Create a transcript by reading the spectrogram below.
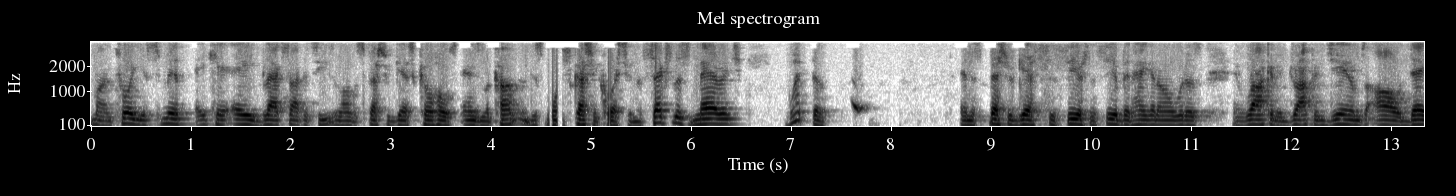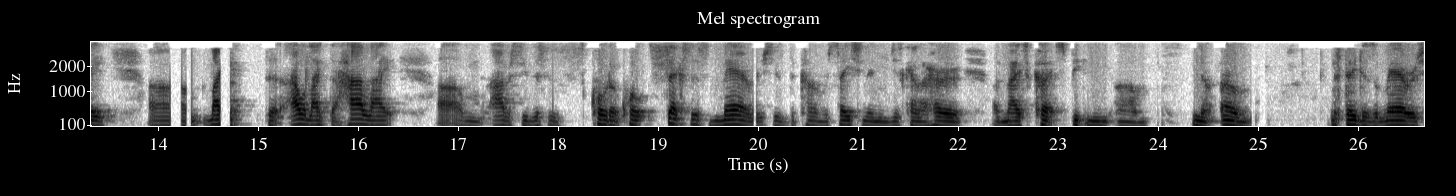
Montoya Smith, aka Black Socrates, along with special guest co-host Angela Compton. This morning discussion question: A sexless marriage? What the? And the special guest Sincere, Sincere, been hanging on with us and rocking and dropping gems all day. Um, like to, I would like to highlight. Um, obviously, this is quote unquote sexist marriage is the conversation, and you just kind of heard a nice cut speaking, um, you know, of the stages of marriage,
